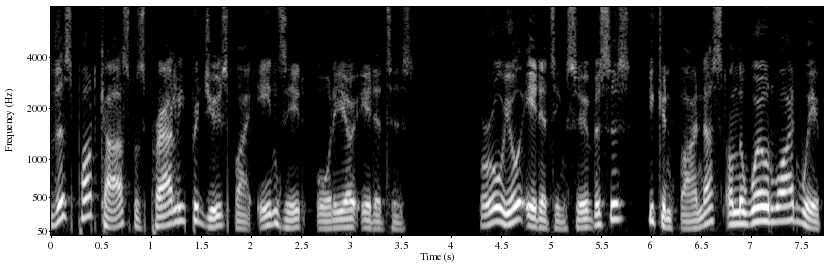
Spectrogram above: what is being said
This podcast was proudly produced by NZ Audio Editors. For all your editing services, you can find us on the World Wide Web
